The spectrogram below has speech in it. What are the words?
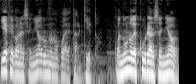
Y es que con el Señor uno no puede estar quieto. Cuando uno descubre al Señor,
